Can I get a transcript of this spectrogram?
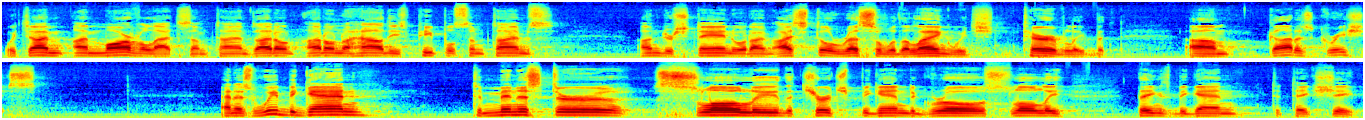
which I'm, I marvel at sometimes. I don't, I don't know how these people sometimes understand what I'm, I still wrestle with the language terribly, but um, God is gracious. And as we began to minister slowly, the church began to grow. Slowly, things began to take shape.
